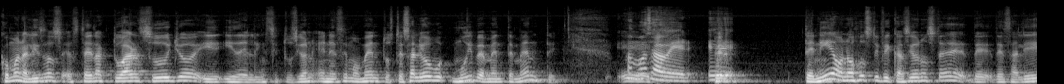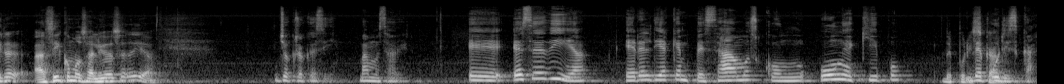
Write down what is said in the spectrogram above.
¿Cómo analiza usted el actuar suyo y, de la institución en ese momento? Usted salió muy vehementemente. Vamos a ver. ¿Tenía o no justificación usted de, salir así como salió ese día? Yo creo que sí. Vamos a ver. Eh, ese día era el día que empezamos con un equipo de Puriscal.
